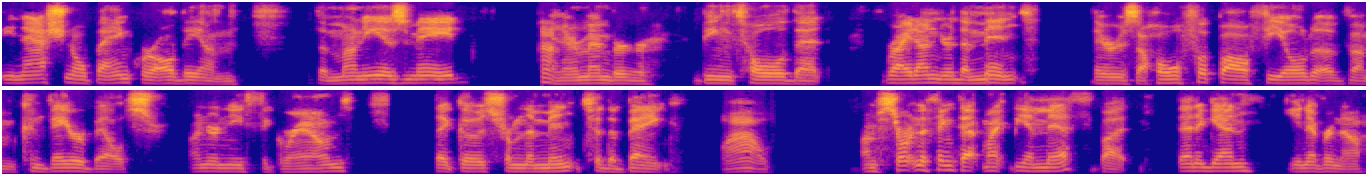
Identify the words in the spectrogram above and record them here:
the National Bank where all the um the money is made. Huh. And I remember being told that right under the mint there's a whole football field of um conveyor belts underneath the ground that goes from the mint to the bank. Wow. I'm starting to think that might be a myth, but then again, you never know.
